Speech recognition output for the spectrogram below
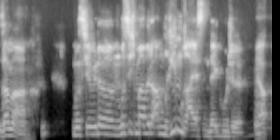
sag mal. Muss ich, wieder, muss ich mal wieder am Riemen reißen, der Gute. Ja.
